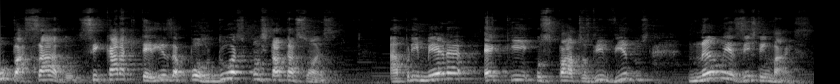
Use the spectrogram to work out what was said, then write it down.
O passado se caracteriza por duas constatações. A primeira é que os fatos vividos não existem mais,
